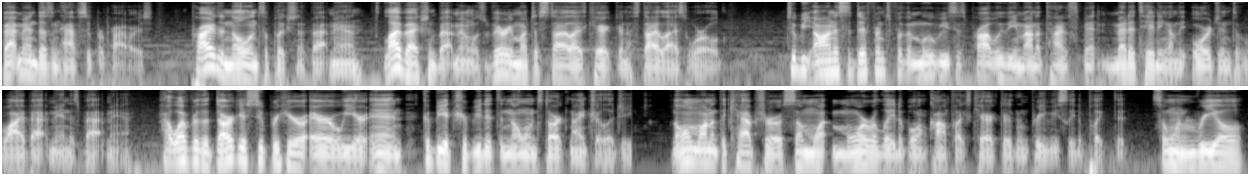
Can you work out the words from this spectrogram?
Batman doesn't have superpowers. Prior to Nolan's depiction of Batman, live action Batman was very much a stylized character in a stylized world. To be honest, the difference for the movies is probably the amount of time spent meditating on the origins of why Batman is Batman. However, the darkest superhero era we are in could be attributed to Nolan's Dark Knight trilogy. Nolan wanted to capture a somewhat more relatable and complex character than previously depicted. Someone real,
